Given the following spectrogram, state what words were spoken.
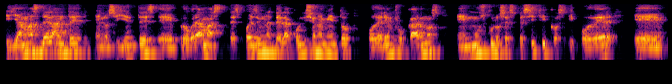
y ya más adelante, en los siguientes eh, programas, después de del acondicionamiento, poder enfocarnos en músculos específicos y poder eh,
